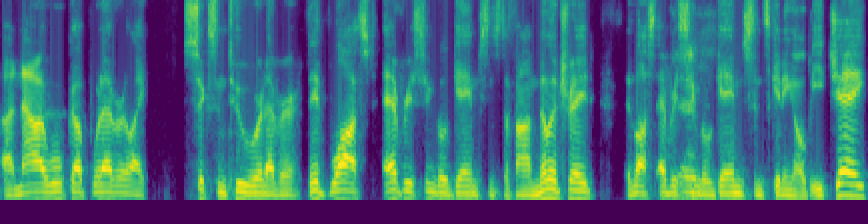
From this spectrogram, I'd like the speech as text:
uh, now I woke up, whatever, like six and two or whatever. They've lost every single game since the Von Miller trade. They've lost every yeah. single game since getting OBJ.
